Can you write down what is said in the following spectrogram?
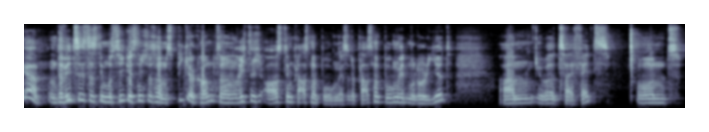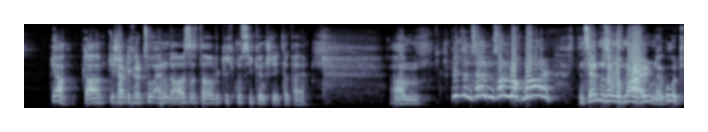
Ja, und der Witz ist, dass die Musik jetzt nicht aus einem Speaker kommt, sondern richtig aus dem Plasmabogen. Also der Plasmabogen wird moduliert ähm, über zwei FETs und ja, da, die schalte ich halt so ein und aus, dass da wirklich Musik entsteht dabei. Ähm, spielt denselben Song nochmal! Denselben Song nochmal? Na gut.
